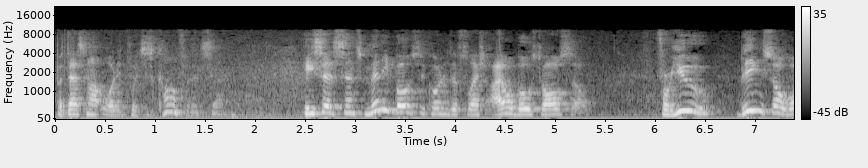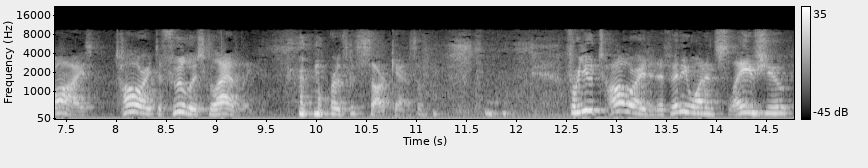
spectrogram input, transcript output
But that's not what he puts his confidence in. He says, Since many boast according to the flesh, I will boast also. For you, being so wise, tolerate the foolish gladly. More of this sarcasm. For you tolerate it if anyone enslaves you,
